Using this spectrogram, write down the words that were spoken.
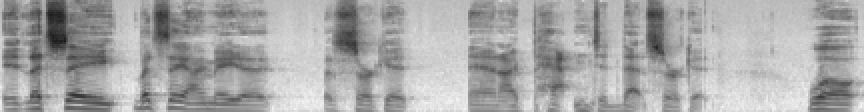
It let's say let's say I made a, a circuit and I patented that circuit. Well,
